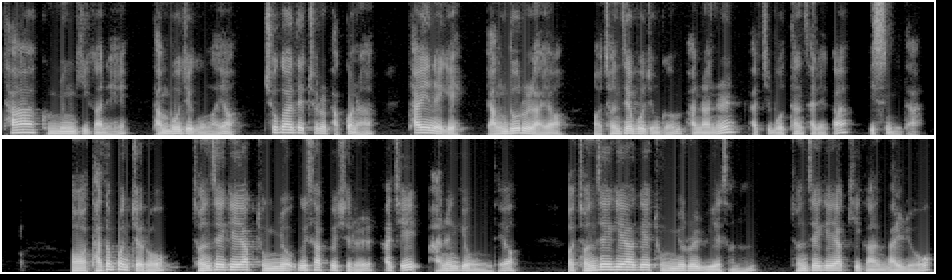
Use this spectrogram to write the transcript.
타 금융기관에 담보 제공하여 추가 대출을 받거나 타인에게 양도를 하여 어, 전세 보증금 반환을 받지 못한 사례가 있습니다. 어, 다섯 번째로 전세 계약 종료 의사 표시를 하지 않은 경우인데요. 어, 전세 계약의 종료를 위해서는 전세 계약 기간 만료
